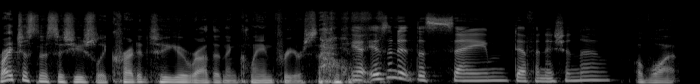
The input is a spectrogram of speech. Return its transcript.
Righteousness is usually credited to you rather than claimed for yourself. Yeah, isn't it the same definition though? Of what?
